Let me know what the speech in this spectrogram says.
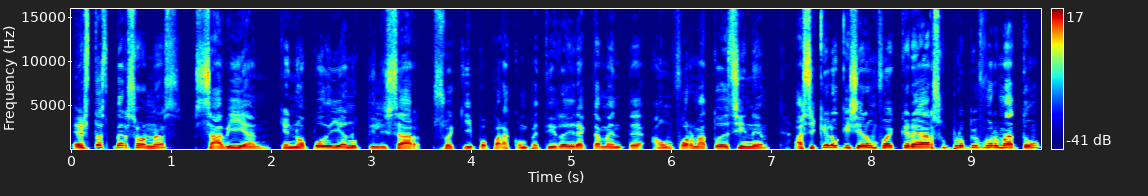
Estas personas sabían que no podían utilizar su equipo para competirle directamente a un formato de cine, así que lo que hicieron fue crear su propio formato,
